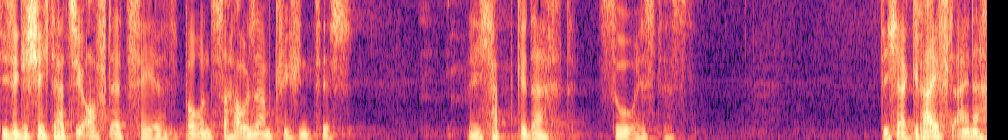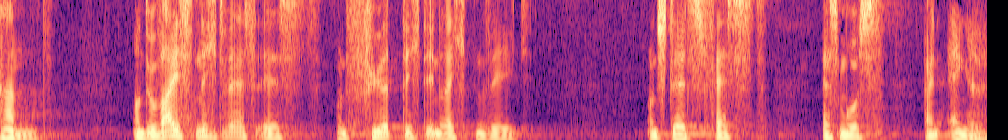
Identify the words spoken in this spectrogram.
Diese Geschichte hat sie oft erzählt, bei uns zu Hause am Küchentisch. Ich habe gedacht, so ist es. Dich ergreift eine Hand und du weißt nicht, wer es ist und führt dich den rechten Weg und stellst fest, es muss ein Engel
